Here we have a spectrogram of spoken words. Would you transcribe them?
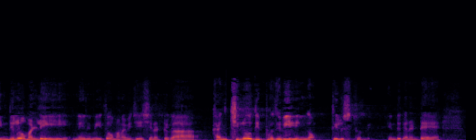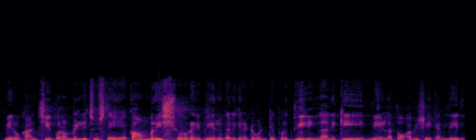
ఇందులో మళ్ళీ నేను మీతో మనవి చేసినట్టుగా కంచిలోది పృథివీలింగం తెలుస్తుంది. ఎందుకనంటే మీరు కాంచీపురం వెళ్ళి చూస్తే ఏకాంబరీశ్వరుడని పేరు కలిగినటువంటి పృథ్వీలింగానికి నీళ్ళతో అభిషేకం లేదు.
